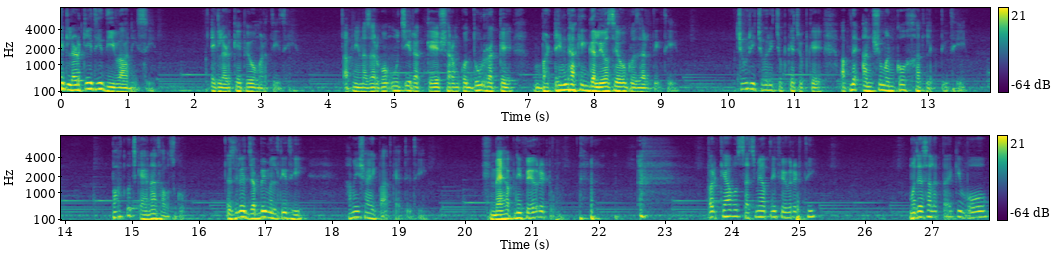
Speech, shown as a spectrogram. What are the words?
एक लड़की थी दीवानी सी। एक लड़के पे वो मरती थी। अपनी नज़र को ऊँची रख के, शर्म को दूर रख के, भटिंडा की गलियों से वो गुजरती थी। चोरी चोरी, चुपके चुपके अपने अंशुमन को खत लिखती थी। बहुत कुछ कहना था उसको। इसलिए जब भी मिलती थी, हमेशा एक बात कहती थी, मैं अपनी फेवरेट हूँ। पर क्या वो सच में अपनी फेवरेट थी? मुझे ऐसा लगता है कि वो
